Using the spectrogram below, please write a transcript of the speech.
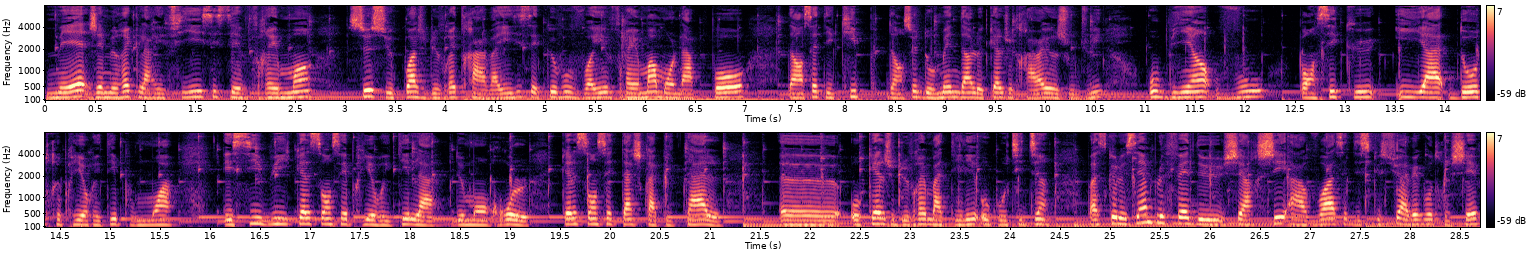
mais j'aimerais clarifier si c'est vraiment ce sur quoi je devrais travailler, si c'est que vous voyez vraiment mon apport dans cette équipe, dans ce domaine dans lequel je travaille aujourd'hui, ou bien vous pensez qu'il y a d'autres priorités pour moi Et si oui, quelles sont ces priorités-là de mon rôle? Quelles sont ces tâches capitales euh, auxquelles je devrais m'atteler au quotidien? Parce que le simple fait de chercher à avoir cette discussion avec votre chef,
